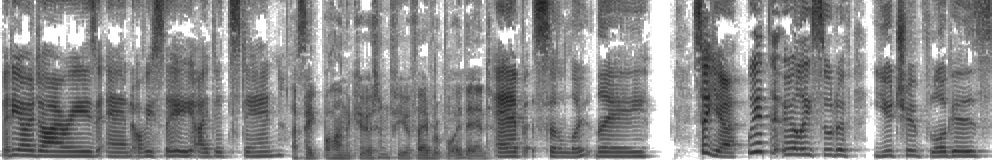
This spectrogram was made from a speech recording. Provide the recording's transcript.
video diaries. And obviously, I did Stan. A peek behind the curtain for your favourite boy band. Absolutely. So yeah, we had the early sort of YouTube vloggers.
